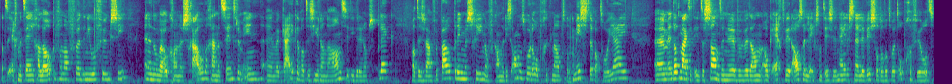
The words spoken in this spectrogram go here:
Dat is echt meteen gaan lopen vanaf eh, de nieuwe functie. En dan doen we ook gewoon een schouw. We gaan het centrum in en we kijken wat is hier aan de hand. Zit iedereen op zijn plek? Wat is er aan verpaupering misschien? Of kan er iets anders worden opgeknapt? Wat miste? Wat hoor jij? Ehm, en dat maakt het interessant. En nu hebben we dan ook echt weer, als er leeg is, want het is een hele snelle wissel dat het wordt opgevuld.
